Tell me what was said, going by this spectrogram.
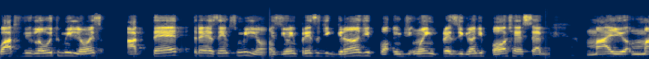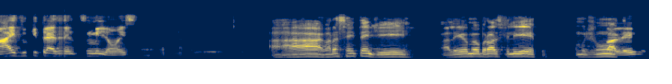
4,8 milhões até 300 milhões. E uma empresa de grande, uma empresa de grande porte recebe mais, mais do que 300 milhões. Ah, agora você entendi. Valeu, meu brother Felipe. Tamo junto. Valeu.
